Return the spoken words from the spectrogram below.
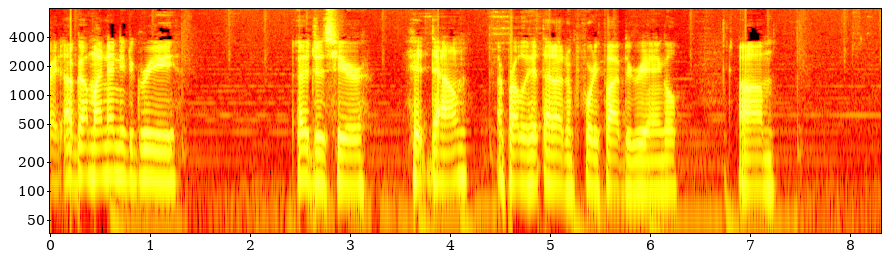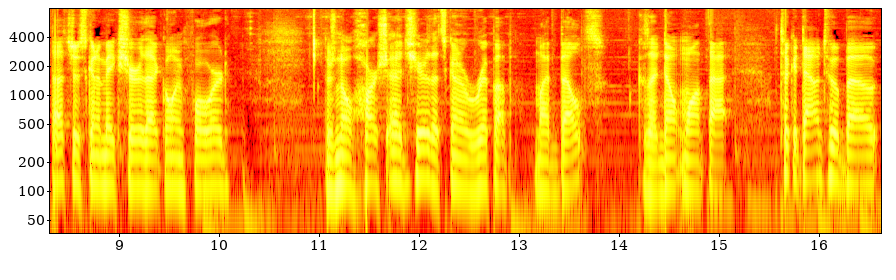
Alright, I've got my 90 degree edges here hit down. I probably hit that at a 45 degree angle. Um, that's just going to make sure that going forward there's no harsh edge here that's going to rip up my belts because I don't want that. I took it down to about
